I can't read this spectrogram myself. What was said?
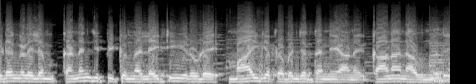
ഇടങ്ങളിലും കണ്ണഞ്ചിപ്പിക്കുന്ന ലൈറ്റിങ്ങിലൂടെ മായിക പ്രപഞ്ചം തന്നെയാണ് കാണാനാവുന്നത്.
